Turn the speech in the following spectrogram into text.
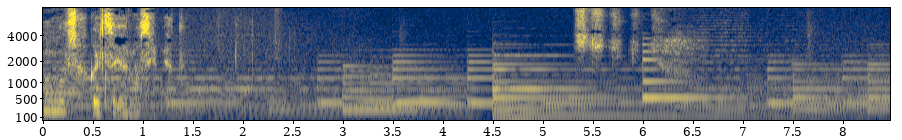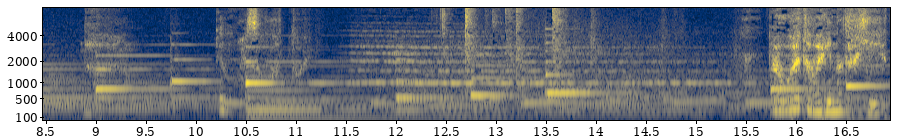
У малыша кальций ребят. Ты мой золотой. А у этого ринотрхеид.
